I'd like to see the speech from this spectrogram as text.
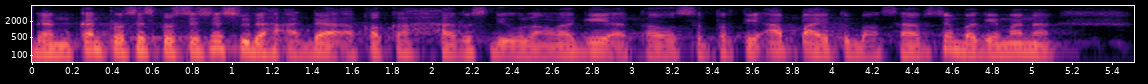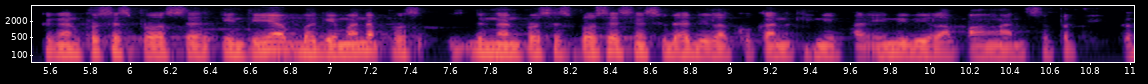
Dan kan proses-prosesnya sudah ada, apakah harus diulang lagi atau seperti apa itu Bang? Seharusnya bagaimana dengan proses-proses, intinya bagaimana proses, dengan proses-proses yang sudah dilakukan kini Pak ini di lapangan seperti itu.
